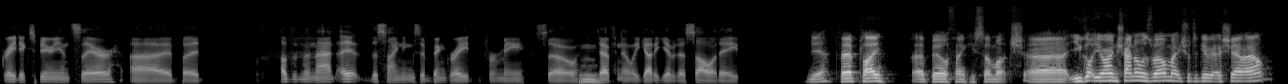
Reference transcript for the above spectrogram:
great experience there. Uh, but other than that, I, the signings have been great for me, so Mm. definitely got to give it a solid eight. Yeah, fair play, uh, Bill. Thank you so much. Uh, you got your own channel as well. Make sure to give it a shout out.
